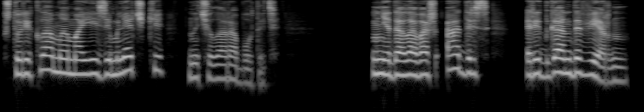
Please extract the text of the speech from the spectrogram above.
что реклама моей землячки начала работать. Мне дала ваш адрес Ридганда Верн.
